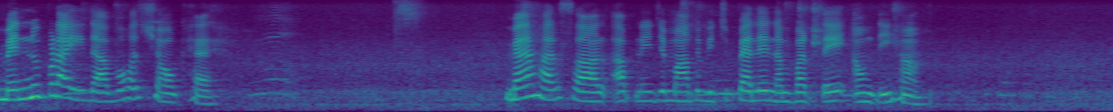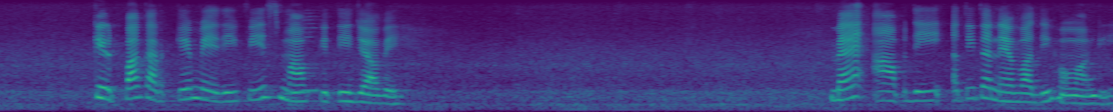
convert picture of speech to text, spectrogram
ਮੈਨੂੰ ਪੜ੍ਹਾਈ ਦਾ ਬਹੁਤ ਸ਼ੌਂਕ ਹੈ। ਮੈਂ ਹਰ ਸਾਲ ਆਪਣੀ ਜਮਾਤ ਵਿੱਚ ਪਹਿਲੇ ਨੰਬਰ ਤੇ ਆਉਂਦੀ ਹਾਂ। ਕਿਰਪਾ ਕਰਕੇ ਮੇਰੀ ਫੀਸ ਮਾਫ ਕੀਤੀ ਜਾਵੇ। ਮੈਂ ਆਪ ਦੀ ਅਤੀ ਧੰਨਵਾਦੀ ਹੋਵਾਂਗੀ।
